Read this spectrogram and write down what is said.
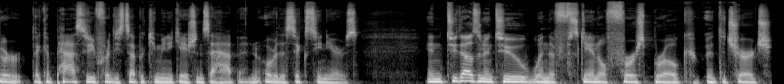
or the capacity for these type of communications to happen over the 16 years. In 2002 when the scandal first broke at the church,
